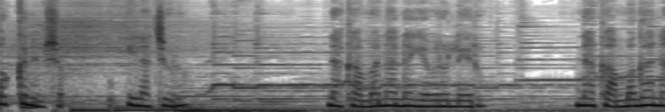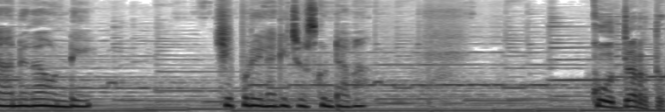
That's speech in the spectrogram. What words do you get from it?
ఒక్క నిమిషం. ఇలా చూడు. నాకు అమ్మ నాన్న ఎవరు లేరు. నాకు అమ్మగా నాన్నగా ఉండి ఎప్పుడు ఇలాగే చూసుకుంటావా? కుదరదు.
